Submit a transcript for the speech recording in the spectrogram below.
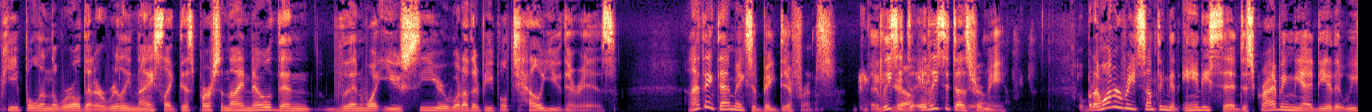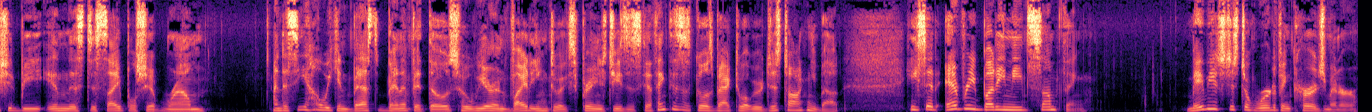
people in the world that are really nice like this person that I know than than what you see or what other people tell you there is. And I think that makes a big difference. At least yeah. it, at least it does yeah. for me. But I want to read something that Andy said describing the idea that we should be in this discipleship realm and to see how we can best benefit those who we are inviting to experience Jesus. I think this is, goes back to what we were just talking about. He said everybody needs something. Maybe it's just a word of encouragement or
